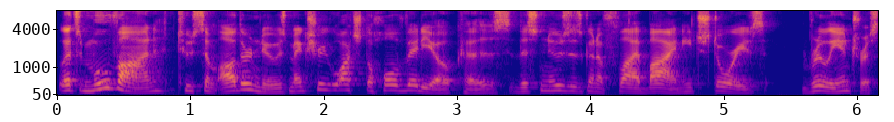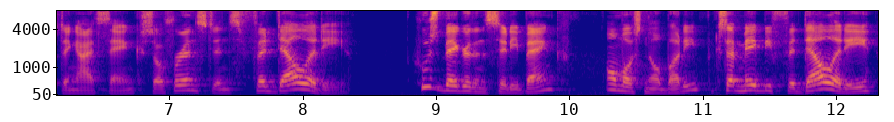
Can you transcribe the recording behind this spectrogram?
Let's move on to some other news. Make sure you watch the whole video because this news is going to fly by and each story is really interesting, I think. So, for instance, Fidelity. Who's bigger than Citibank? Almost nobody, except maybe Fidelity.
